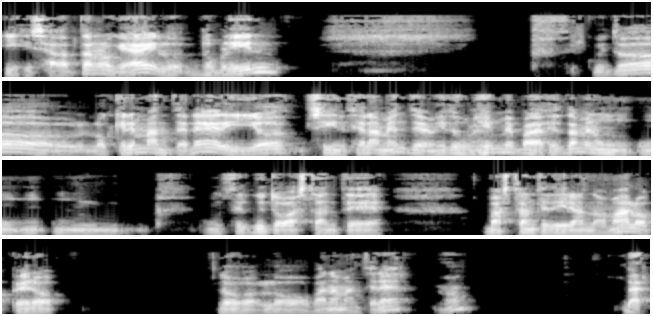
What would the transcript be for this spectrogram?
Y se adaptan a lo que hay. Dublín, circuito lo quieren mantener y yo, sinceramente, a mí Dublín me parece también un, un, un, circuito bastante, bastante tirando a malo, pero lo, lo van a mantener, ¿no? Vale.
